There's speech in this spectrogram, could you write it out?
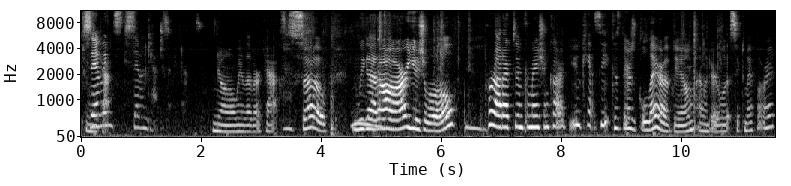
seven, cats. seven cats. No, we love our cats. Mm. So, we got our usual mm. product information card. You can't see it because there's glare of doom. I wonder, will it stick to my foot right?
